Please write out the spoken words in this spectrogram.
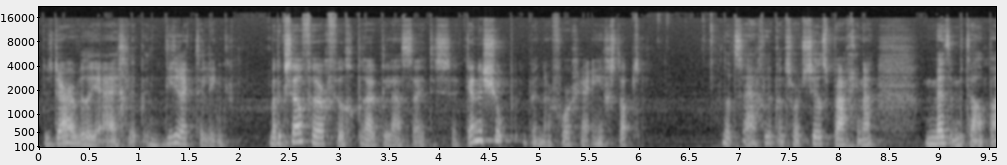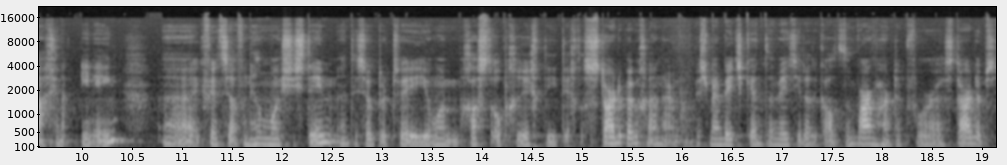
Dus daar wil je eigenlijk een directe link. Wat ik zelf heel erg veel gebruik de laatste tijd is uh, Kennisshop. Ik ben daar vorig jaar ingestapt. Dat is eigenlijk een soort salespagina met een betaalpagina in één. Uh, ik vind het zelf een heel mooi systeem. Het is ook door twee jonge gasten opgericht die het echt als start-up hebben gedaan. Nou, als je mij een beetje kent, dan weet je dat ik altijd een warm hart heb voor uh, start-ups.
